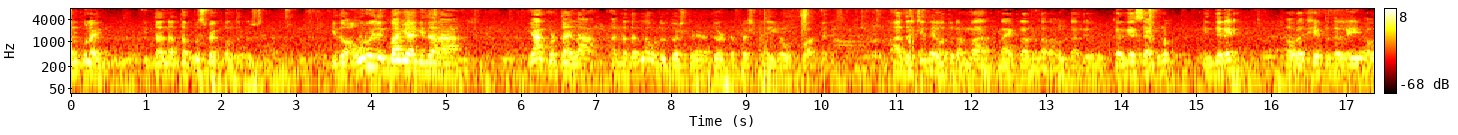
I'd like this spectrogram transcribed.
ಅನುಕೂಲ ಇದೆ ಇಂಥದನ್ನ ತಪ್ಪಿಸ್ಬೇಕು ಅಂತ ದೃಷ್ಟಿಯಿಂದ. ಇದು ಅವರು ಇದಕ್ಕೆ ಭಾಗಿಯಾಗಿದ್ದಾರಾ, ಯಾಕೆ ಕೊಡ್ತಾ ಇಲ್ಲ ಅನ್ನೋದೆಲ್ಲ ಒಂದು ದೊಡ್ಡ ದೊಡ್ಡ ಪ್ರಶ್ನೆ ಈಗ ಉದ್ಭವ ಆಗ್ತಾ ಇದೆ. ಆ ದೃಷ್ಟಿಯಿಂದ ಇವತ್ತು ನಮ್ಮ ನಾಯಕರಾದಂಥ ರಾಹುಲ್ ಗಾಂಧಿ ಅವರು, ಖರ್ಗೆ ಸಾಹೇಬರು ಹಿಂದೆನೇ ಅವರ ಕ್ಷೇತ್ರದಲ್ಲಿ, ಅವ್ರ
